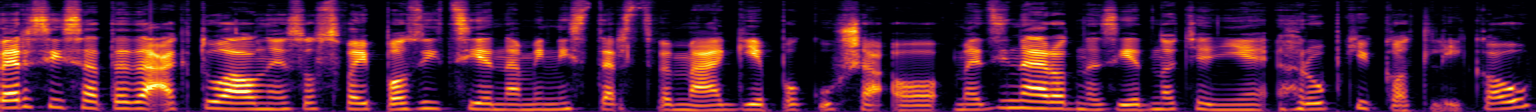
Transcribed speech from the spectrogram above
Percy sa teda aktuálne zo svojej pozície na ministerstve mágie pokúša o medzinárodné zjednotenie hrúbky kotlíkov.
